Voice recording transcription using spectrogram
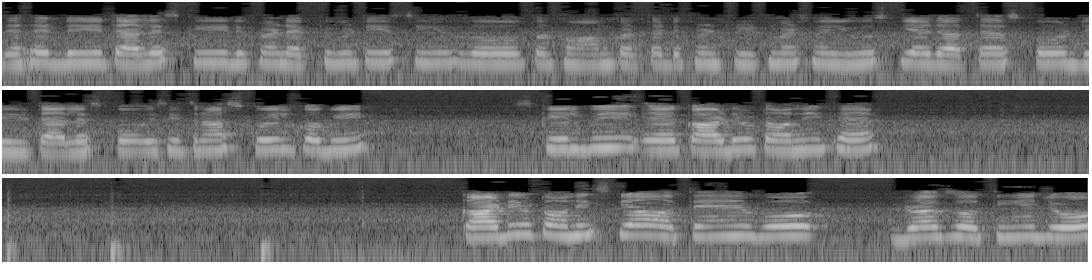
जैसे डिजिटैलिस की डिफरेंट एक्टिविटीज़ थी, वो परफॉर्म करता है डिफरेंट ट्रीटमेंट्स में यूज़ किया जाता है उसको डिजिटैलिस को। इसी तरह स्किल को भी स्किल भी कार्डियोटॉनिक है। कार्डियोटॉनिक्स क्या होते हैं? वो ड्रग्स होती हैं जो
